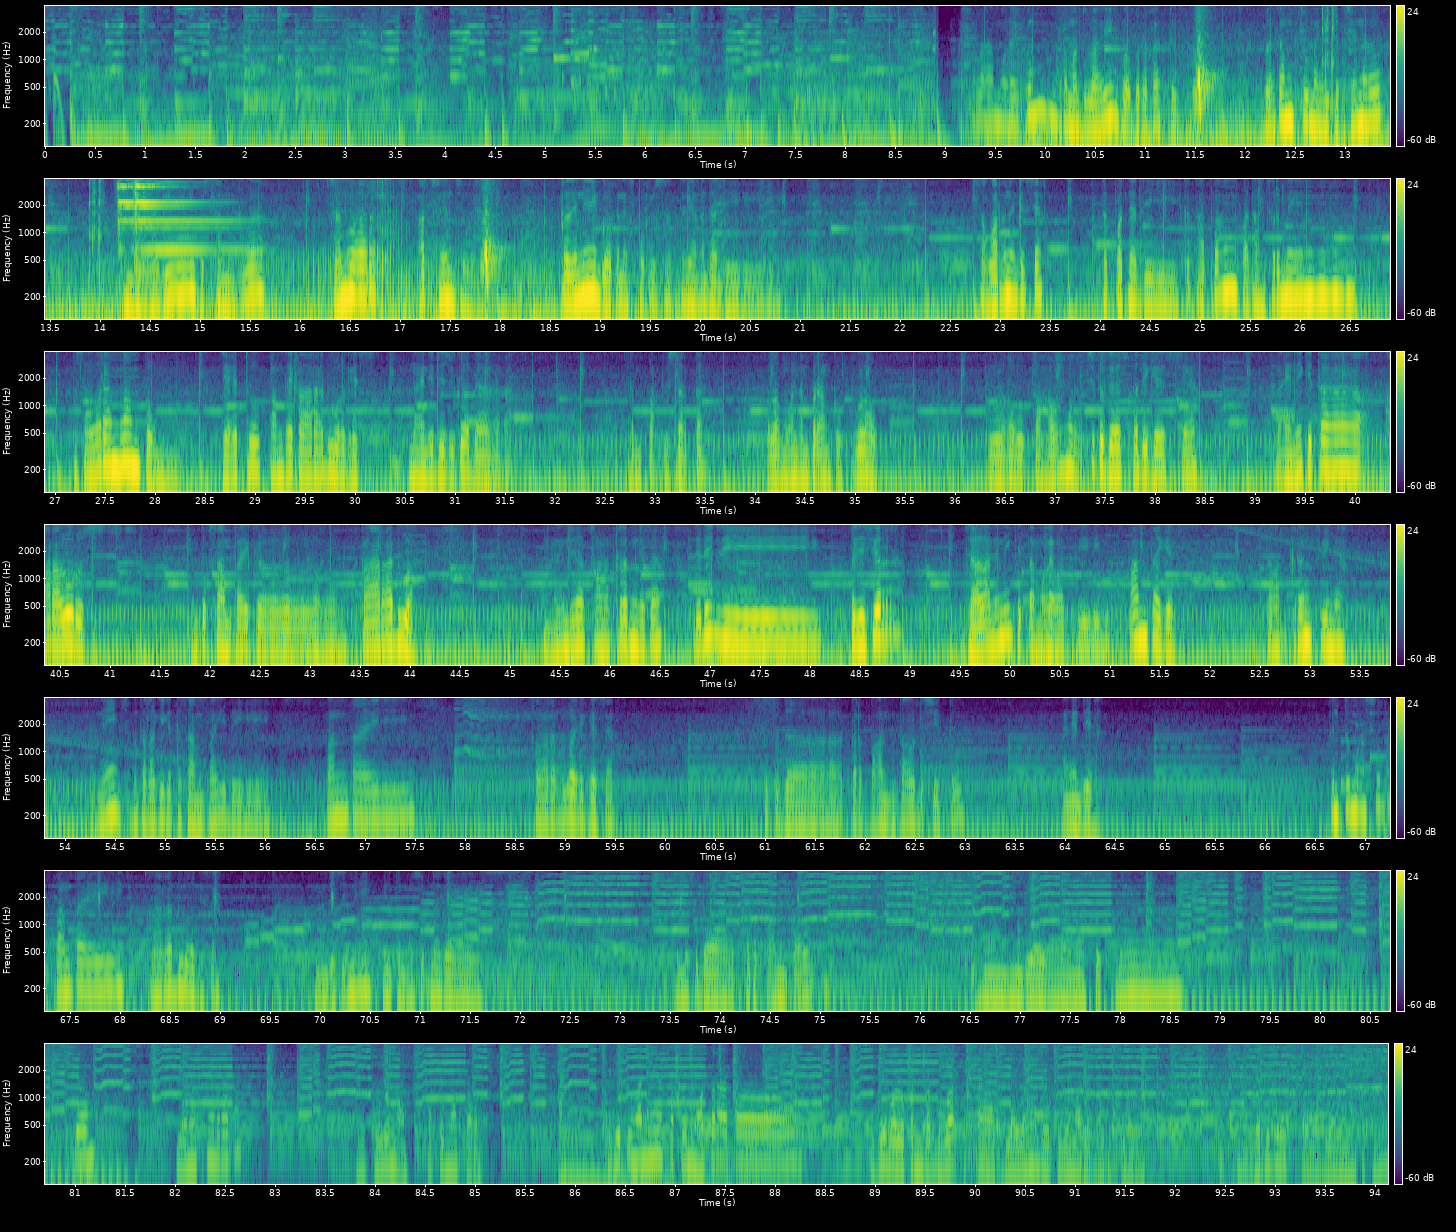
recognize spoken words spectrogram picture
Assalamualaikum warahmatullahi wabarakatuh. Welcome to my youtube channel. Kembali lagi bersama gue Januar Adventure. Kali ini gue akan eksplor wisata yang ada di Pesawaran ya guys ya. Tepatnya di Ketapang, Padang Cermin Pesawaran Lampung Yaitu Pantai Clara 2 guys. Nah ini dia juga ada tempat wisata Kalau mau nyebrang ke pulau. Pulau Pahong lewat situ guys tadi guys ya. Nah ini kita arah lurus untuk sampai ke Clara 2 Nah ini dia sangat keren guys ya. Jadi di pesisir jalan ini kita melewati pantai guys. Sangat keren viewnya. Ini sebentar lagi kita sampai di pantai Clara 2 ya guys ya. Itu sudah terpantau di situ. Hanya dia. Pintu masuk pantai Clara 2 guys ya. Nah di sini pintu masuknya guys. Di sini sudah terpantau. Dengan biaya masuknya. Om biaya masuknya berapa? 25 satu motor. Jadi hitungannya satu motor atau jadi walaupun berdua tetap biayanya 25 ribu rupiah. Jadi guys kayak biaya masuknya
